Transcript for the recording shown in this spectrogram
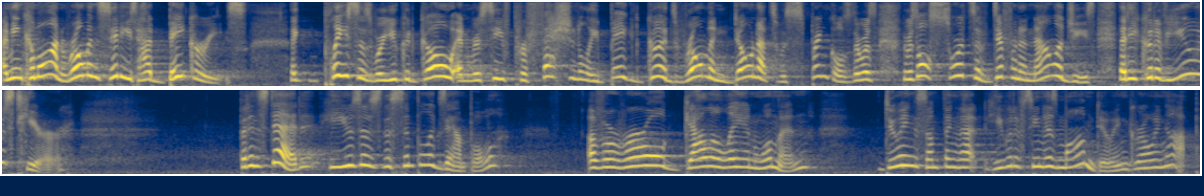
I mean, come on, Roman cities had bakeries, like places where you could go and receive professionally baked goods, Roman donuts with sprinkles. There was, there was all sorts of different analogies that he could have used here. But instead, he uses the simple example of a rural Galilean woman doing something that he would have seen his mom doing growing up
